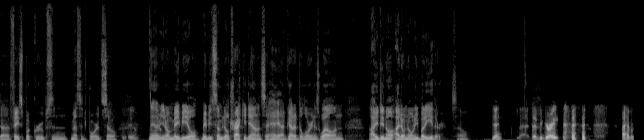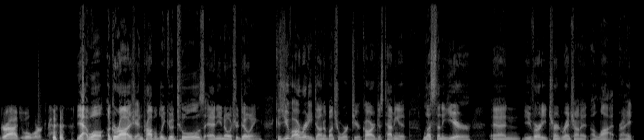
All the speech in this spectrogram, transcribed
uh, Facebook groups and message boards. So yeah. yeah, you know maybe you'll maybe somebody will track you down and say, hey, I've got a DeLorean as well, and I do know I don't know anybody either. So yeah, that'd be great. I have a garage. We'll work. yeah, well, a garage and probably good tools, and you know what you're doing because you've already done a bunch of work to your car. Just having it less than a year, and you've already turned wrench on it a lot, right?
